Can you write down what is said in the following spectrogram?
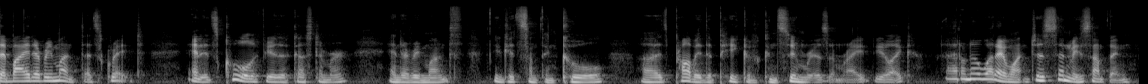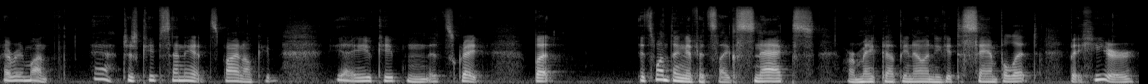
they buy it every month. That's great. And it's cool if you're the customer and every month you get something cool. Uh, it's probably the peak of consumerism, right? You're like, I don't know what I want. Just send me something every month. Yeah, just keep sending it. It's fine. I'll keep. Yeah, you keep, and it's great. But it's one thing if it's like snacks or makeup, you know, and you get to sample it. But here,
